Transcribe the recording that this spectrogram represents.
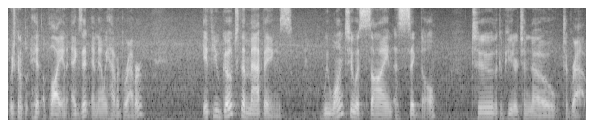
We're just going to hit apply and exit, and now we have a grabber. If you go to the mappings, we want to assign a signal to the computer to know to grab.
